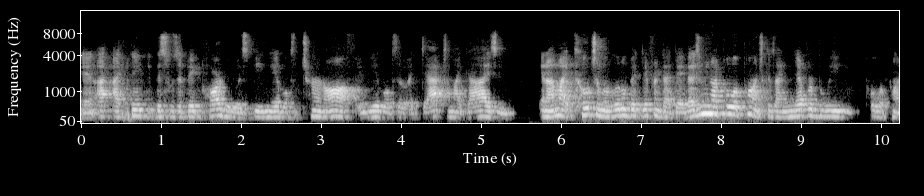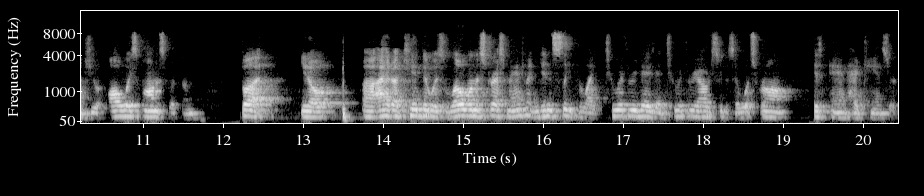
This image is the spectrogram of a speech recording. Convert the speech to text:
And I, I, think that this was a big part of it was being able to turn off and be able to adapt to my guys. And, and I might coach them a little bit different that day. That doesn't mean I pull a punch because I never believe you pull a punch. You're always honest with them. But, you know, uh, I had a kid that was low on the stress management and didn't sleep for like two or three days. Had two or three hours sleep. I said, what's wrong? His aunt had cancer,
